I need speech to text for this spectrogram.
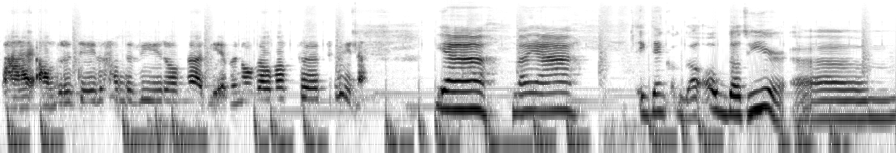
Maar andere delen van de wereld, nou, die hebben nog wel wat eh, te winnen. Ja, nou ja, ik denk ook dat hier ehm,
